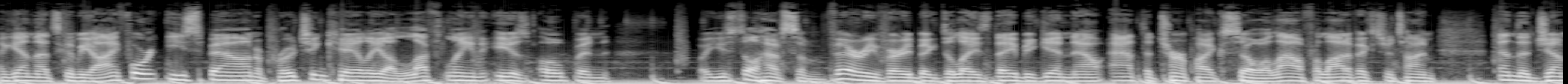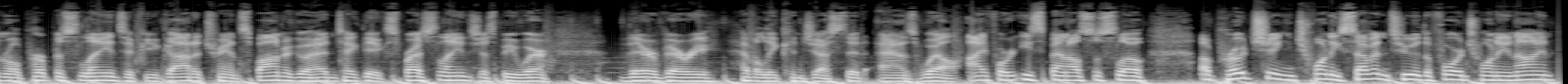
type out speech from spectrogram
Again, that's going to be I 4 eastbound approaching Kaley. A left lane is open but you still have some very, very big delays. They begin now at the turnpike, so allow for a lot of extra time in the general purpose lanes. If you got a transponder, go ahead and take the express lanes. Just beware, they're very heavily congested as well. I 4 eastbound also slow, approaching 27 to the 429,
